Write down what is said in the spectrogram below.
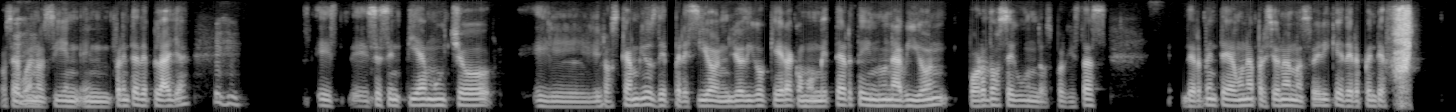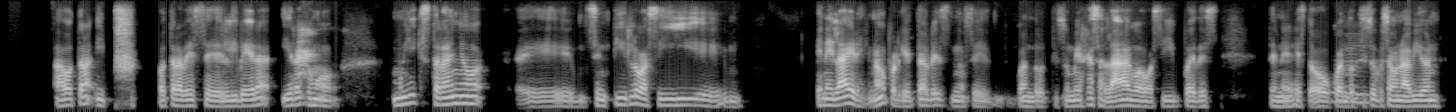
o sea, bueno, sí, en, frente de playa, este, se sentía mucho los cambios de presión. Yo digo que era como meterte en un avión por dos segundos, porque estás de repente a una presión atmosférica y de repente a otra y otra vez se libera. Y era como muy extraño eh, sentirlo así eh, en el aire, ¿no? Porque tal vez, no sé, cuando te sumerges al lago o así puedes tener esto, o cuando te subes a un avión,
